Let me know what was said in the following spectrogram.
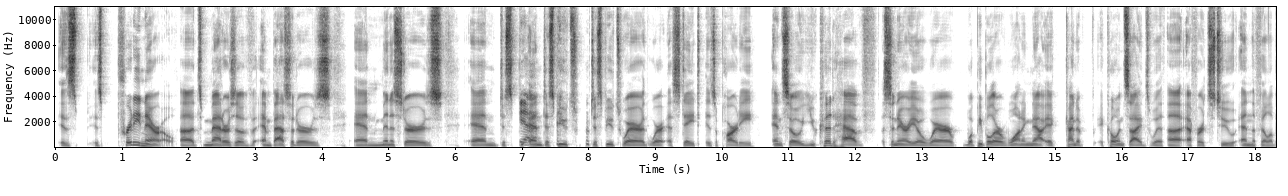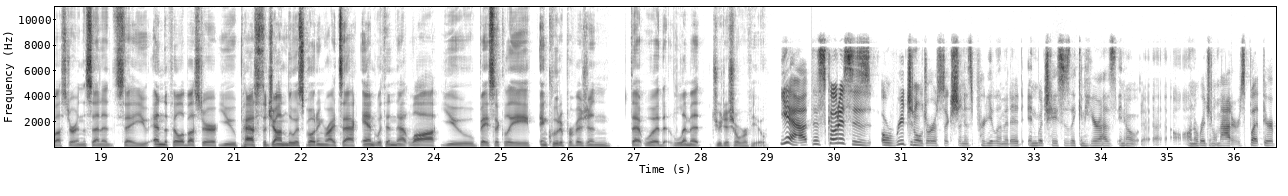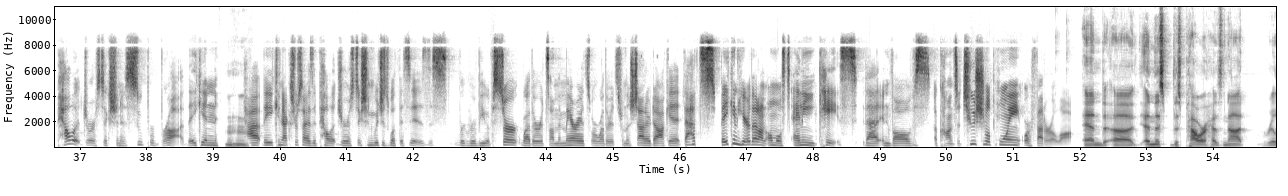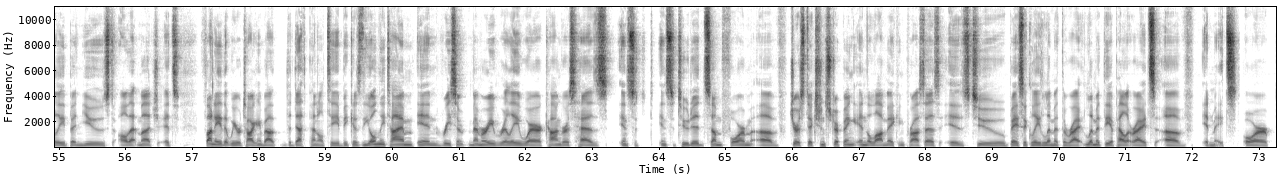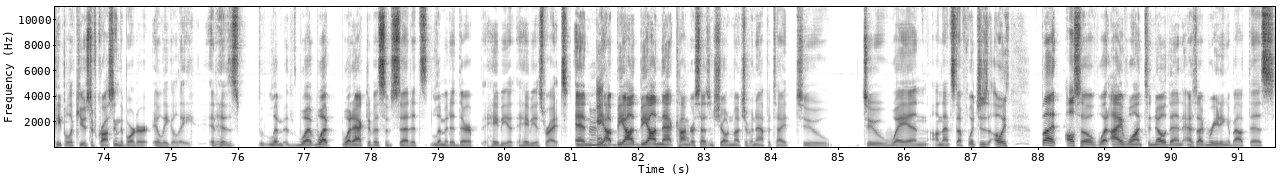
is is pretty narrow. Uh, it's matters of ambassadors and ministers and Yeah. and disputes disputes where where a state is a party. And so you could have a scenario where what people are wanting now it kind of it coincides with uh, efforts to end the filibuster in the Senate. Say you end the filibuster, you pass the John Lewis Voting Rights Act, and within that law, you basically include a provision that would limit judicial review. Yeah, the SCOTUS's original jurisdiction is pretty limited, in which cases they can hear as, you know, uh, on original matters, but their appellate jurisdiction is super broad. They can ha- they can exercise appellate jurisdiction, which is what this is, this re- review of cert, whether it's on the merits or whether it's from the shadow docket. That's they can hear that on almost any case that involves a constitutional point or federal law. and uh, and this this power has not really been used all that much. It's funny that we were talking about the death penalty because the only time in recent memory, really, where Congress has insti- instituted some form of jurisdiction stripping in the lawmaking process is to basically limit the right limit the appellate rights of inmates or people accused of crossing the border illegally. It has limit what what what activists have said it's limited their habeas habeas rights. And mm-hmm. beyond beyond beyond that congress hasn't shown much of an appetite to to weigh in on that stuff which is always but also what i want to know then as i'm reading about this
